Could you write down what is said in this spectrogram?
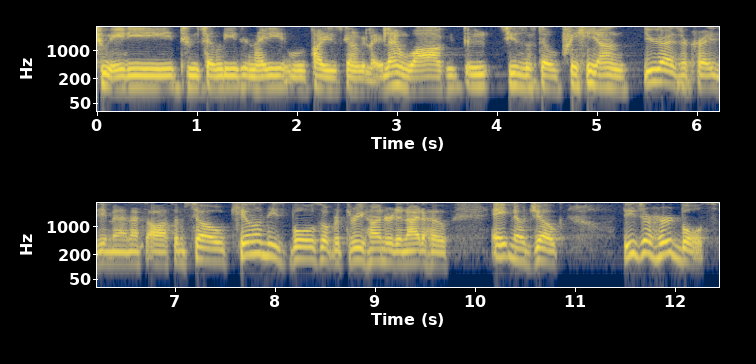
280, 270, 290, we're probably just gonna be like, let him walk. The season's still pretty young. You guys are crazy, man. That's awesome. So killing these bulls over 300 in Idaho ain't no joke. These are herd bulls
